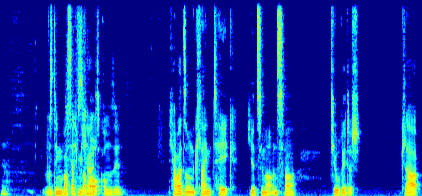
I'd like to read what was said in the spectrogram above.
Ja. Das Ding, was ich hab's mich aber halt- auch kommen sehen. Ich habe halt so einen kleinen Take hierzu mal, und zwar theoretisch. Klar,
